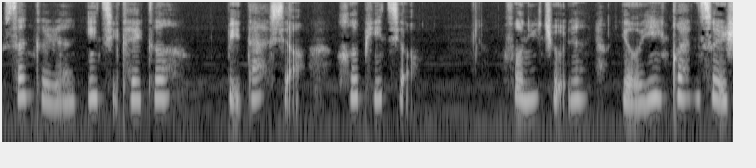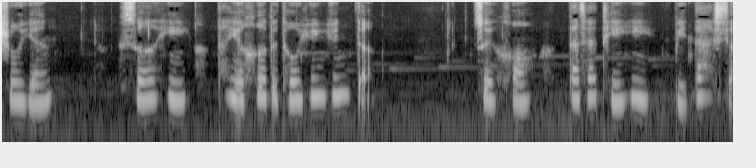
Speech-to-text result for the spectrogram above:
三个人一起 K 歌，比大小，喝啤酒。妇女主任有意灌醉淑媛，所以她也喝得头晕晕的。最后大家提议比大小，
